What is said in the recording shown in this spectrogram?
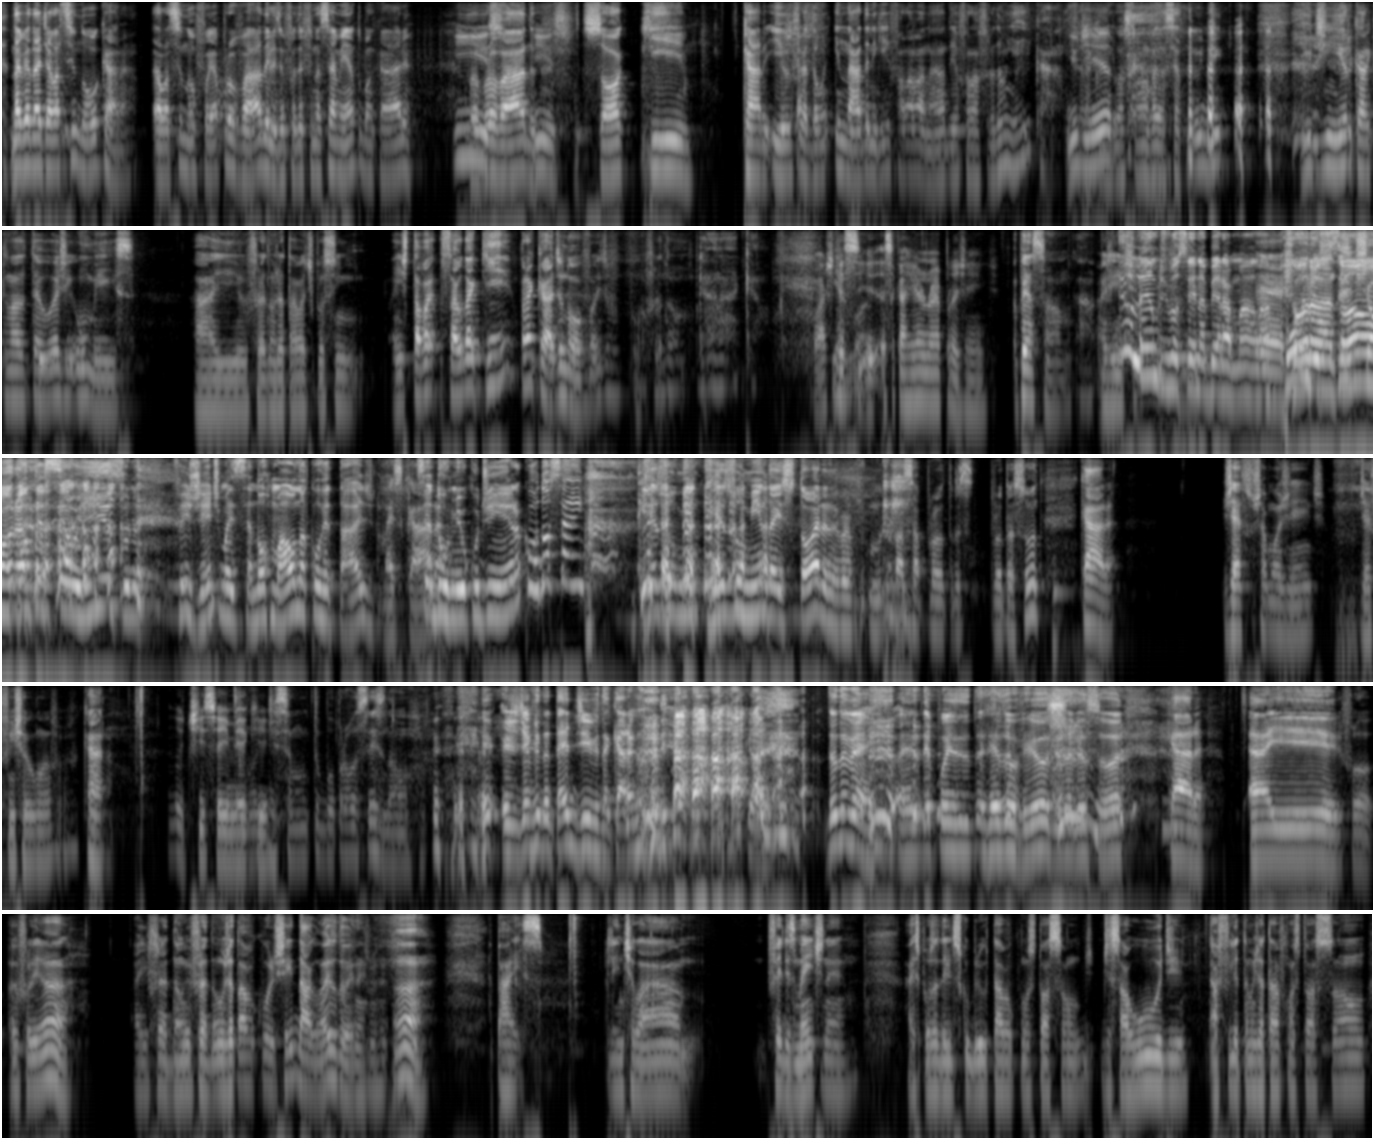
Na verdade, ela assinou, cara. Ela assinou, foi aprovada, eles iam fazer financiamento bancário. Isso, aprovado. Isso. Só que, cara, e eu e o Fredão, e nada, ninguém falava nada. E eu falava, Fredão, e aí, cara? E o dinheiro? negócio não vai dar certo? E o, di- e o dinheiro, cara, que nós até hoje, um mês. Aí o Fredão já tava, tipo assim. A gente tava, saiu daqui pra cá de novo. Aí, tipo, pô, Fredão, caraca. Eu acho E que esse- essa carreira não é pra gente. Pensando, cara. A gente. Eu lembro de você na beira-mar lá, É, chorando, chorando. aconteceu isso. Né? Falei, gente, mas isso é normal na corretagem. Mas, cara. Você dormiu com o dinheiro, acordou sem. Resumindo, resumindo a história, né, pra passar para outros, pra outro assunto, cara, Jefferson chamou a gente, Jeffinho chegou e falou, cara, Notícia aí meio que. isso é muito boa pra vocês, não. eu, eu já fiz até dívida, cara. Tudo bem. Depois resolveu, Deus abençoou. Cara, aí ele falou, eu falei, ah. Aí Fredão e Fredão já tava com o olho cheio d'água, nós dois, né? Ah, rapaz, cliente lá, felizmente, né? A esposa dele descobriu que tava com uma situação de, de saúde, a filha também já tava com uma situação.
